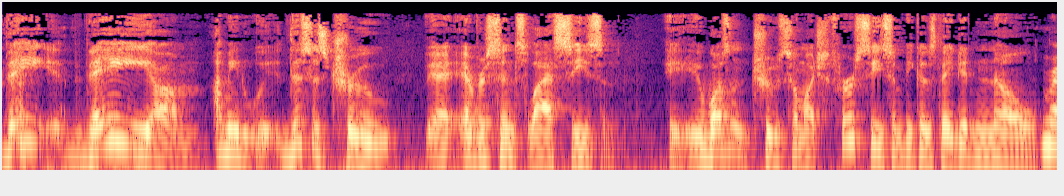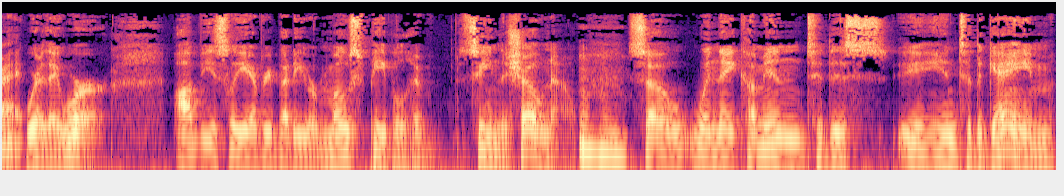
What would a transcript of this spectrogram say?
they they um, I mean this is true uh, ever since last season. It wasn't true so much the first season because they didn't know Right. where they were. Obviously, everybody or most people have seen the show now. Mm-hmm. So when they come into this into the game,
